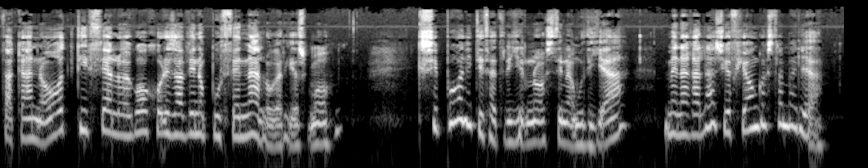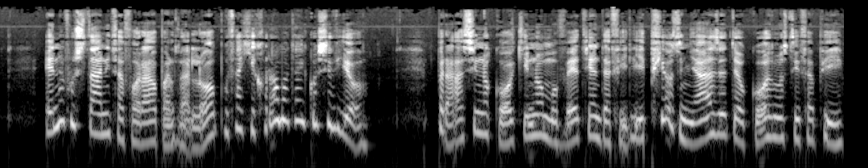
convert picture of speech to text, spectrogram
θα κάνω ό,τι θέλω εγώ χωρίς να δίνω πουθενά λογαριασμό. Ξυπόλυτη θα τριγυρνώ στην αμμουδιά με ένα γαλάζιο φιόγκο στα μαλλιά. Ένα φουστάνι θα φοράω παρδαλό που θα έχει χρώματα 22. Πράσινο, κόκκινο, μοβέ, τριανταφυλλί. Ποιος νοιάζεται ο κόσμος τι θα πει.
